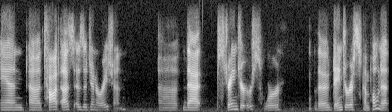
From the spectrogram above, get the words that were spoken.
and uh, taught us as a generation uh, that strangers were the dangerous component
